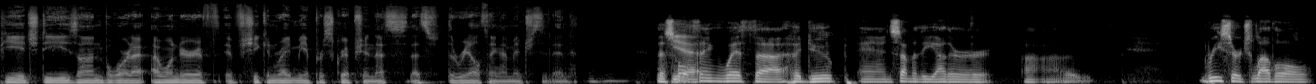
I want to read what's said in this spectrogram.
phds on board. I, I, wonder if if she can write me a prescription. That's that's the real thing i'm interested in. This yeah. whole thing with uh, hadoop and some of the other uh, research level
